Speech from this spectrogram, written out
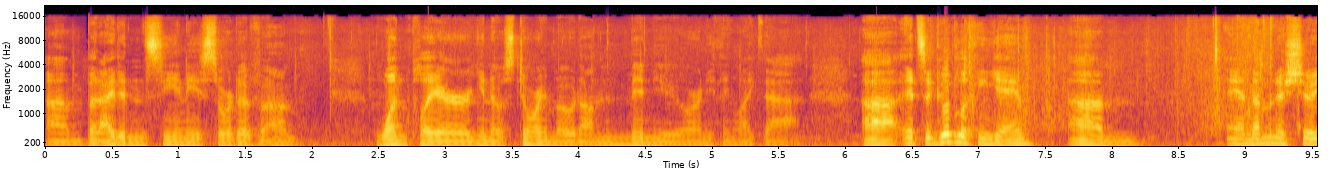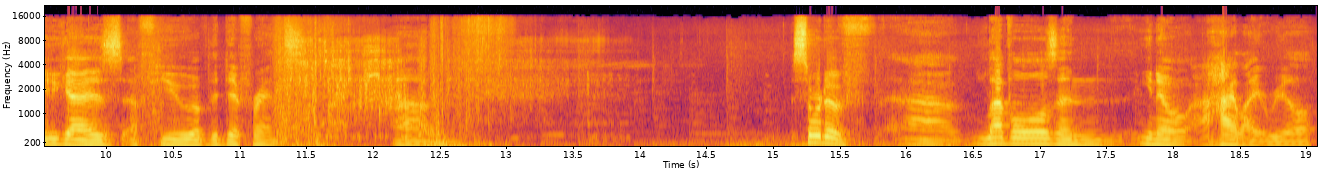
um, but I didn't see any sort of one player you know story mode on the menu or anything like that. Uh, it's a good looking game and I'm going to show you guys a few of the different um, sort of uh, levels and you know a highlight reel.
